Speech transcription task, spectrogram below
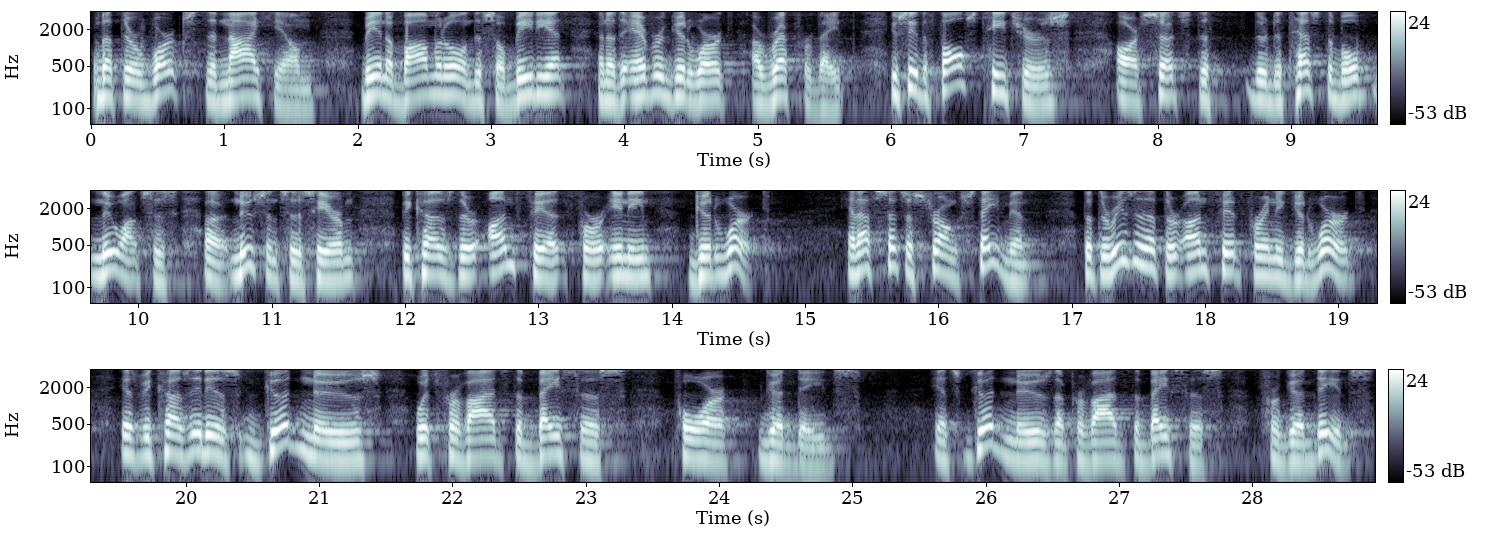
but their works deny him, being abominable and disobedient, and unto every good work a reprobate. You see, the false teachers are such that they're detestable nuances, uh, nuisances here because they're unfit for any good work. And that's such a strong statement. But the reason that they're unfit for any good work is because it is good news which provides the basis for good deeds. It's good news that provides the basis for good deeds.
